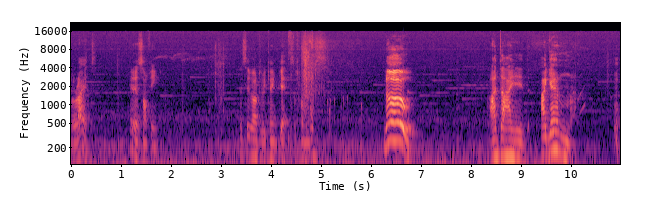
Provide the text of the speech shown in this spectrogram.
Alright. Here is something. Let's see what we can get from this. No! I died again.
